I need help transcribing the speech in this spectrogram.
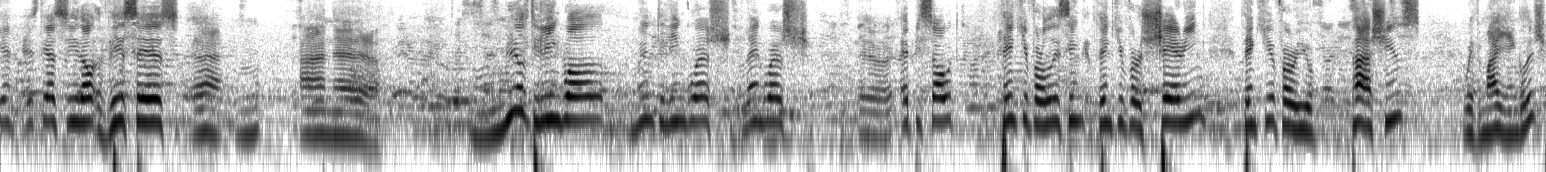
Bien, este ha sido This is uh, an uh, multilingual, multilingual language uh, episode. Thank you for listening. Thank you for sharing. Thank you for your passions with my English.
